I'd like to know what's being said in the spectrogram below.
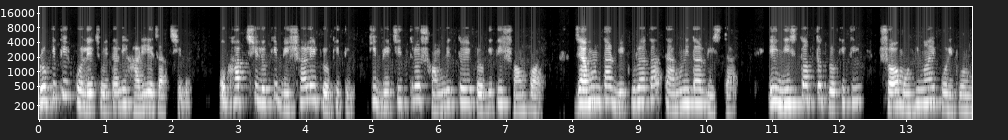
প্রকৃতির কোলে চৈতালি হারিয়ে যাচ্ছিল। ও ভাবছিল, কি বিশাল এই প্রকৃতি! কি বিচিত্র সমৃদ্ধ এই প্রকৃতির সম্পদ! যেমন তার বিপুলতা, তেমনই তার বিস্তার। এই নিস্তব্ধ প্রকৃতি স্বমহিমায় পরিপূর্ণ।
